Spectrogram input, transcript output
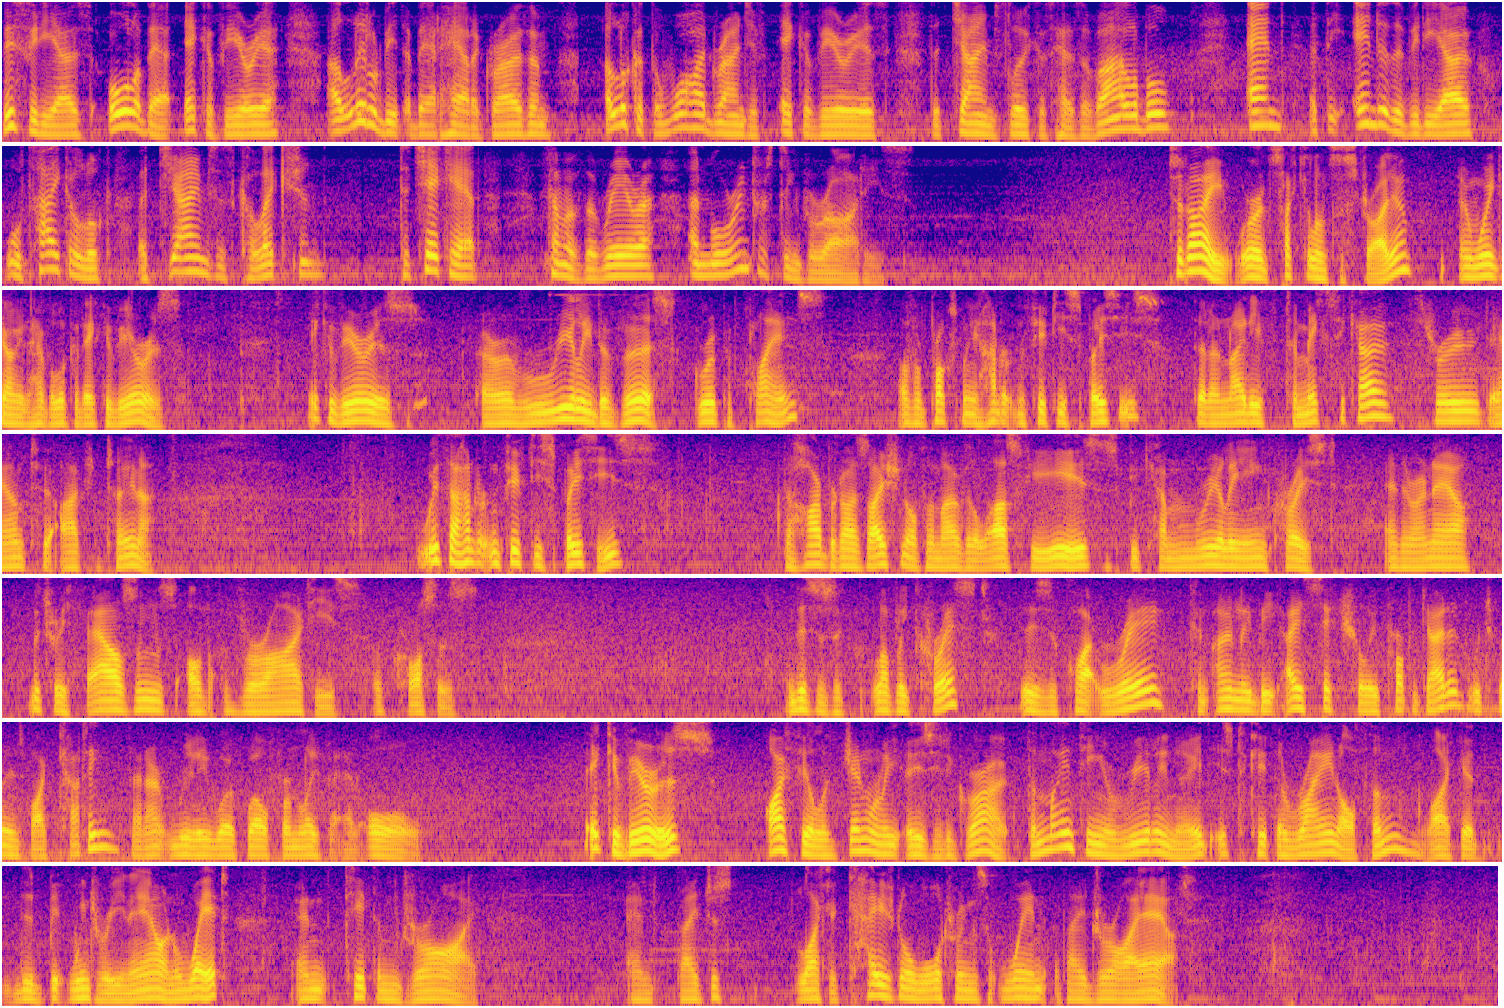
This video is all about Echeveria, a little bit about how to grow them, a look at the wide range of Echeverias that James Lucas has available, and at the end of the video we'll take a look at James's collection to check out some of the rarer and more interesting varieties. Today we're at Succulents Australia and we're going to have a look at Echeverias. Echeverias are a really diverse group of plants of approximately 150 species that are native to Mexico through down to Argentina. With 150 species, the hybridisation of them over the last few years has become really increased and there are now literally thousands of varieties of crosses. And this is a lovely crest. These are quite rare, can only be asexually propagated, which means by cutting. They don't really work well from leaf at all. Echeverias, I feel, are generally easy to grow. The main thing you really need is to keep the rain off them, like it's a bit wintry now and wet, and keep them dry. And they just like occasional waterings when they dry out.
